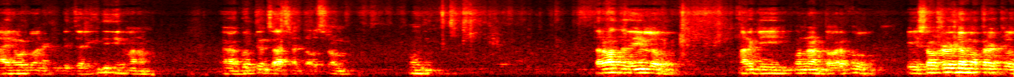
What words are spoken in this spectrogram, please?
ఆయన ఇవ్వడం అనేటువంటిది జరిగింది. దీన్ని మనం గుర్తించాల్సిన అవసరం ఉంది. తర్వాత దీనిలో మనకి ఉన్నంత వరకు ఈ సోషల్ డెమోక్రాట్లు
